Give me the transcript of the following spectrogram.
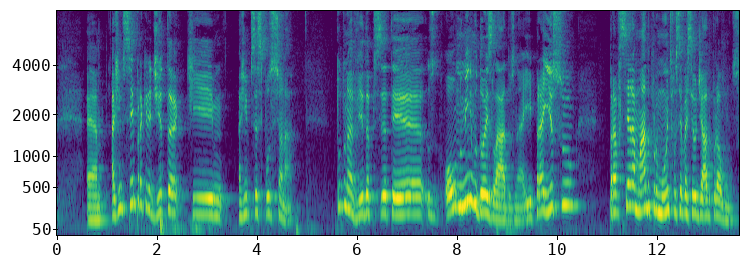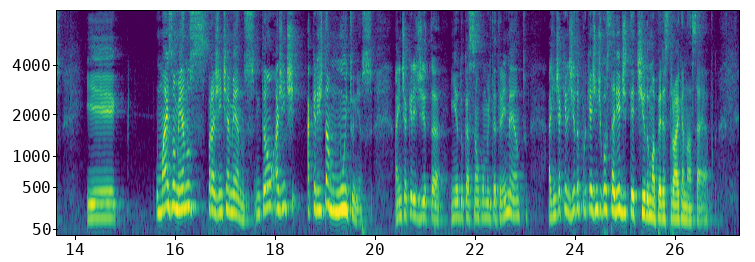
É, a gente sempre acredita que a gente precisa se posicionar. Tudo na vida precisa ter ou no mínimo dois lados né? E para isso para ser amado por muitos, você vai ser odiado por alguns. E o mais ou menos pra gente é menos. Então a gente acredita muito nisso. A gente acredita em educação como entretenimento. A gente acredita porque a gente gostaria de ter tido uma perestroika na nossa época.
